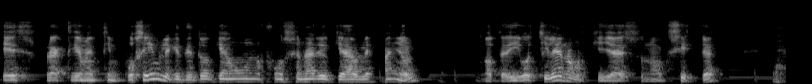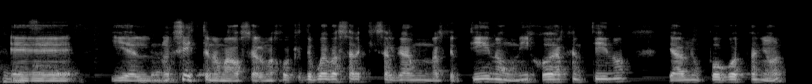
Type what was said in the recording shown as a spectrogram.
es prácticamente imposible que te toque a un funcionario que hable español, no te digo chileno porque ya eso no existe, eh, y él no existe nomás, o sea, lo mejor que te puede pasar es que salga un argentino, un hijo de argentino que hable un poco español,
